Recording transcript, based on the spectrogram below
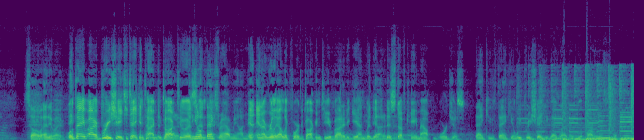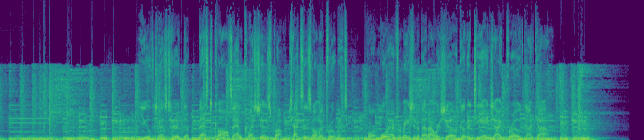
So anyway, Well, Dave, I appreciate you taking time to talk it. to us. You know, and- thanks for having me on here. And, and I really, I look forward to talking to you about it again. But it, it, this man. stuff came out gorgeous. Thank you, thank you, and we appreciate you guys letting us be a part of this. You've just heard the best calls and questions from Texas Home Improvement. For more information about our show, go to thipro.com.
